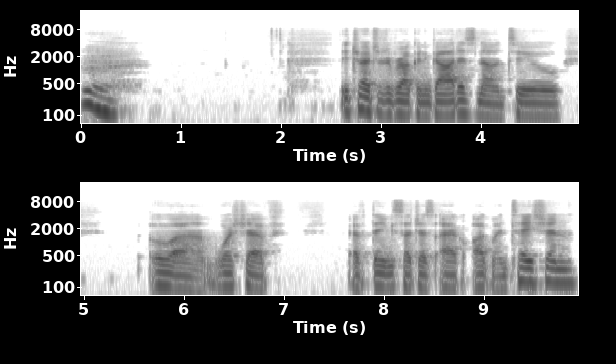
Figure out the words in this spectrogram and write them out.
the Church of the Broken God is known to um, worship of things such as augmentation,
